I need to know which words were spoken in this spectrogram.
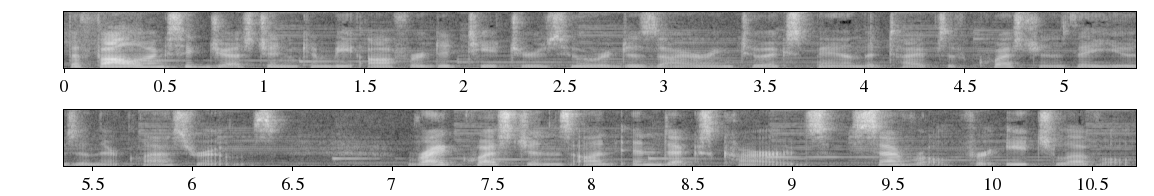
The following suggestion can be offered to teachers who are desiring to expand the types of questions they use in their classrooms. Write questions on index cards, several for each level.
